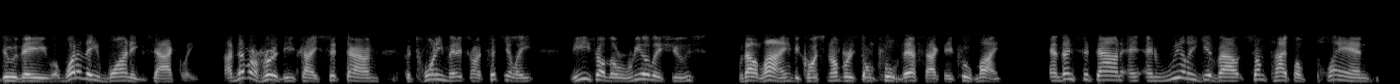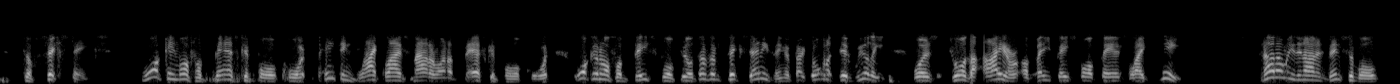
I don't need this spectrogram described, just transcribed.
Do they? What do they want exactly? I've never heard these guys sit down for 20 minutes and articulate these are the real issues without lying because numbers don't prove their fact, they prove mine. And then sit down and, and really give out some type of plan to fix things. Walking off a basketball court, painting Black Lives Matter on a basketball court, walking off a baseball field doesn't fix anything. In fact, all it did really was draw the ire of many baseball fans like me. Not only they're not invincible,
